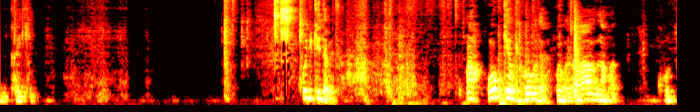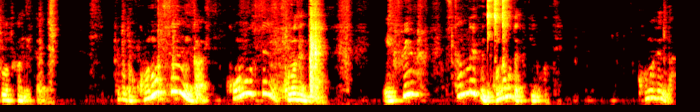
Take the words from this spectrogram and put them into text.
2回切る。これで切ったらた。あ、オッケーオッケー、こういうことだ。こういうことだ。ああ、なんか、コツを掴んできたよ。ってことはこの線が、この線、この線って、FM、スタンド F にこんなことやっていいのかって。この線だ。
